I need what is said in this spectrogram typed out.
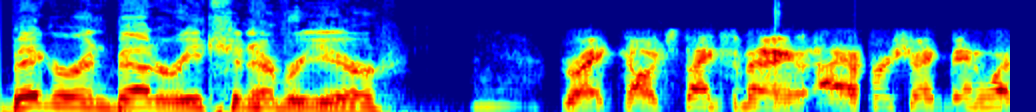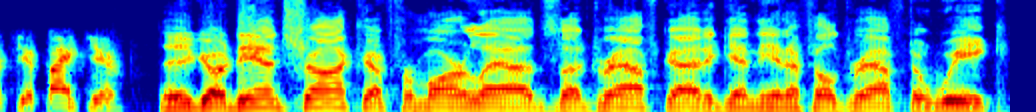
bigger and better each and every year. Great, Coach. Thanks a million. I appreciate being with you. Thank you. There you go, Dan Shonka from Ourlads uh, Draft Guide. Again, the NFL Draft a week.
